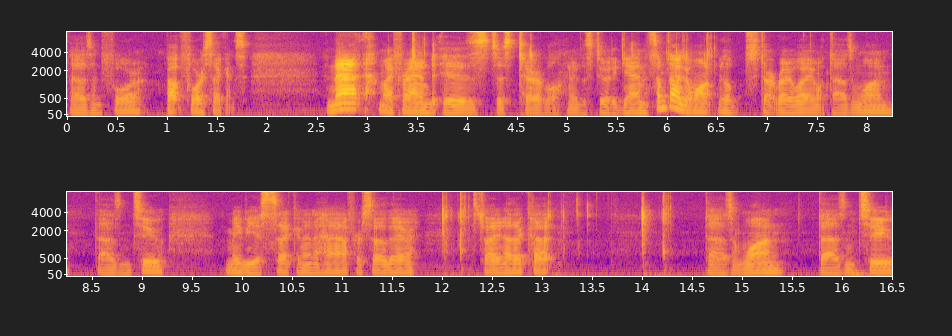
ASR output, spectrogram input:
1004, about four seconds. And that, my friend, is just terrible. Here, let's do it again. Sometimes it won't, it'll start right away. 1001, 1002, maybe a second and a half or so there. Let's try another cut. 1001, 1002,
